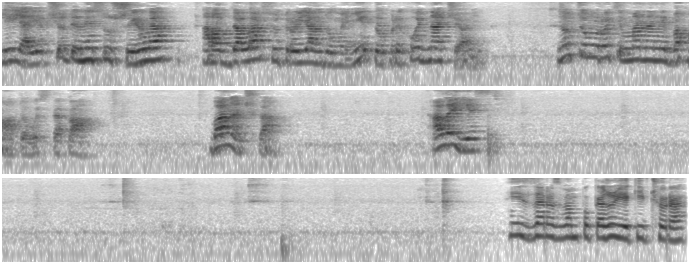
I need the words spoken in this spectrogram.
Ліля, якщо ти не сушила, а віддала всю троянду мені, то приходь на чай. Ну, в цьому році в мене небагато ось така баночка. Але єсть. І зараз вам покажу, які вчора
